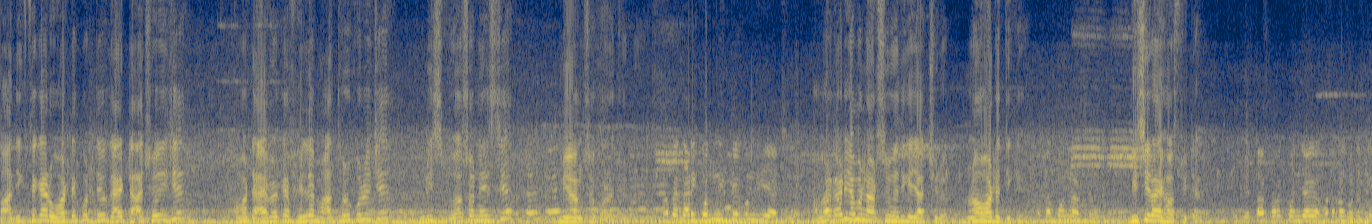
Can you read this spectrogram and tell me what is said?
বাঁ দিক থেকে আর ওভারটেক করতে গাড়ি টাচ হয়েছে আমার ড্রাইভারকে ফেলে মারধর করেছে পুলিশ প্রশাসন এসছে মীমাংসা করার জন্য। আপনার গাড়ি কোন দিক থেকে কোন দিকে যাচ্ছিল? আমার গাড়ি আমার নার্সিংহোমের দিকে যাচ্ছিল নওহাটের দিকে। ওটা কোন নার্সিং বিসি রায় হসপিটাল তারপরে কোন জায়গায় ঘটনা ঘটেছে?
